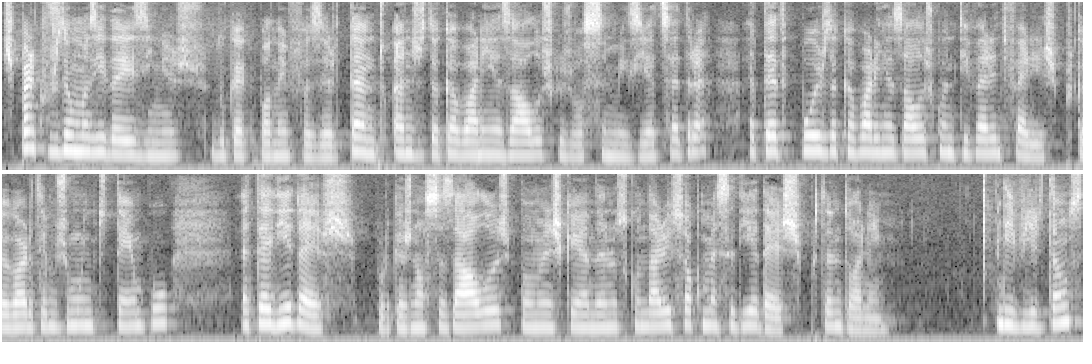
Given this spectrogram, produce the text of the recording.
espero que vos dê umas ideiazinhas do que é que podem fazer, tanto antes de acabarem as aulas com os vossos amigos e etc., até depois de acabarem as aulas quando tiverem de férias, porque agora temos muito tempo até dia 10, porque as nossas aulas, pelo menos quem anda no secundário, só começa dia 10. Portanto, olhem, divirtam-se.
